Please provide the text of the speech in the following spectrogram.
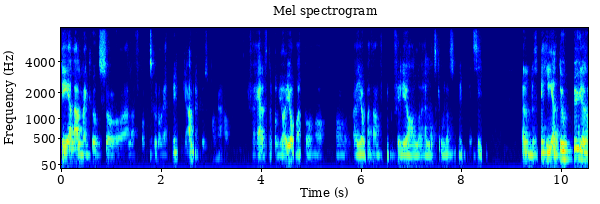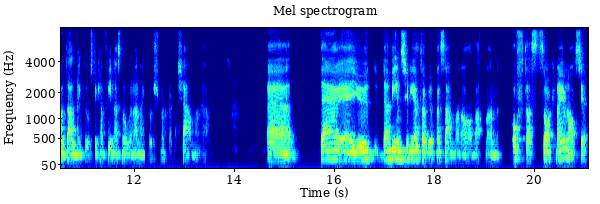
del allmän kurs och alla folkhögskolor har rätt mycket allmän kurs. Många har för hälften av vad jag har jobbat på har, har jobbat antingen på filialer eller skolor som i princip eller som är helt uppbyggda runt allmän kurs. Det kan finnas någon annan kurs med själva kärnan. Eh, där, är ju, där binds ju deltagargruppen samman av att man oftast saknar gymnasiet,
